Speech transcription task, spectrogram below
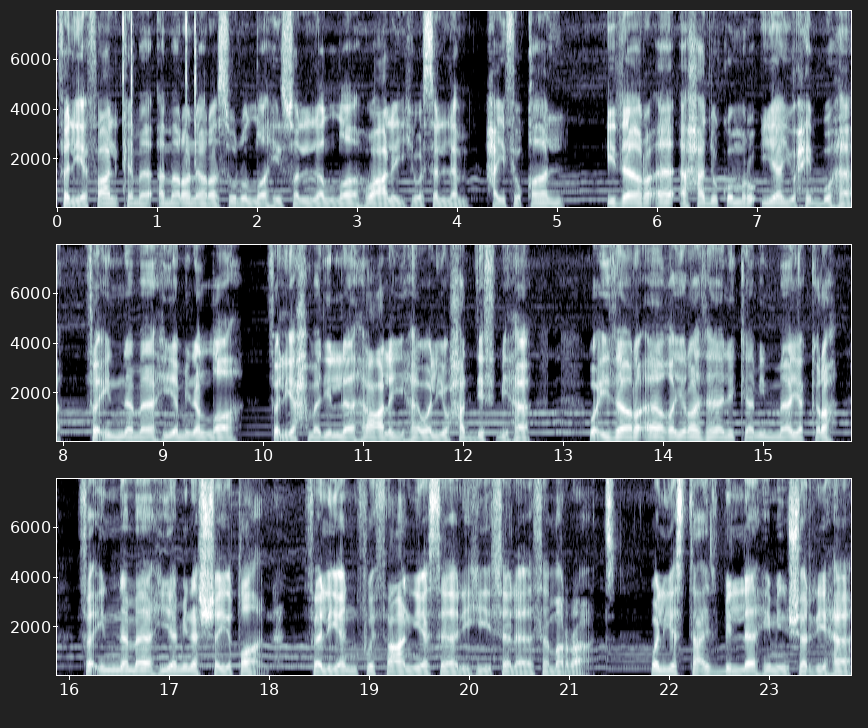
فليفعل كما أمرنا رسول الله صلى الله عليه وسلم حيث قال إذا رأى أحدكم رؤيا يحبها فإنما هي من الله فليحمد الله عليها وليحدث بها وإذا رأى غير ذلك مما يكره فإنما هي من الشيطان فلينفث عن يساره ثلاث مرات وليستعذ بالله من شرها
